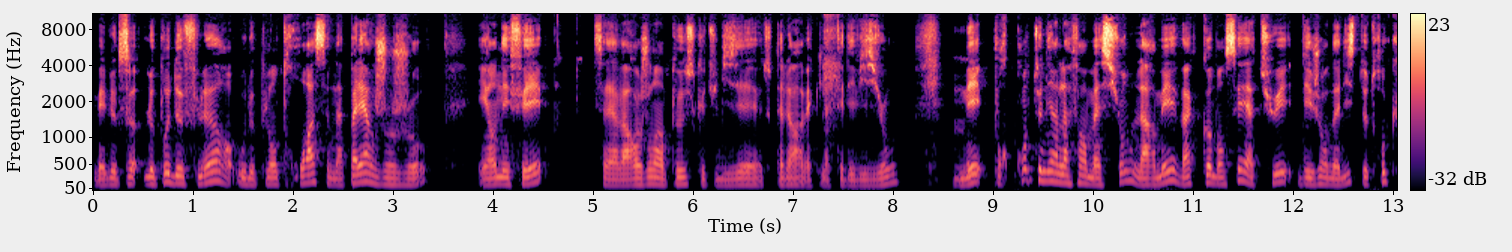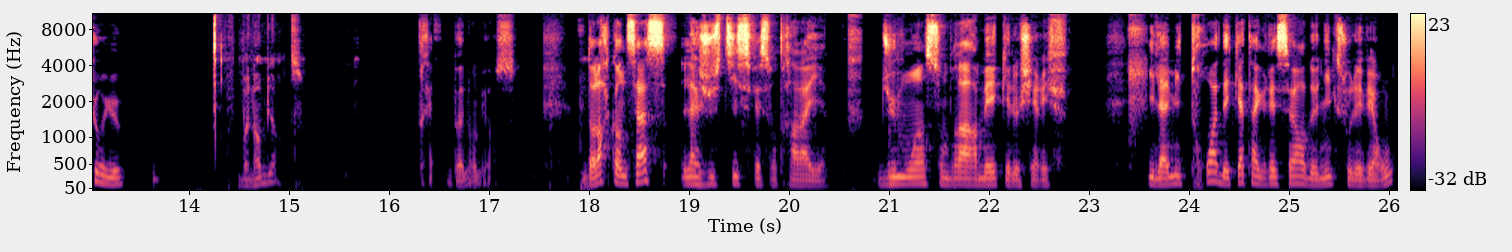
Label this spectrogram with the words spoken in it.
Mais le, le pot de fleurs ou le plan 3, ça n'a pas l'air jojo. Et en effet, ça va rejoindre un peu ce que tu disais tout à l'heure avec la télévision. Mm. Mais pour contenir l'information, l'armée va commencer à tuer des journalistes trop curieux. Bonne ambiance. Très bonne ambiance. Dans l'Arkansas, la justice fait son travail. Du moins son bras armé qu'est le shérif. Il a mis trois des quatre agresseurs de Nick sous les verrous.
